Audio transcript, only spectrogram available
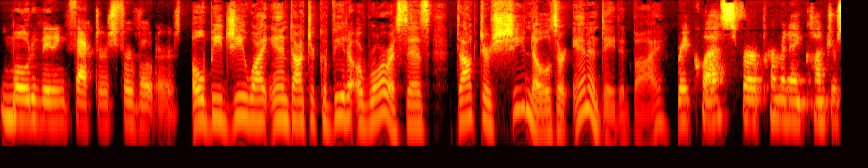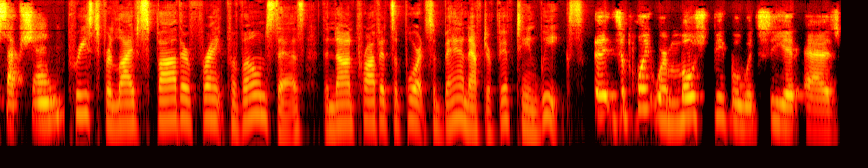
motivating factors for voters. OBGYN Dr. Kavita Arora says doctors she knows are inundated by requests for permanent contraception. Priests for Life's father, Frank Pavone, says the nonprofit supports a ban after 15 weeks. It's a point where most people would see it as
